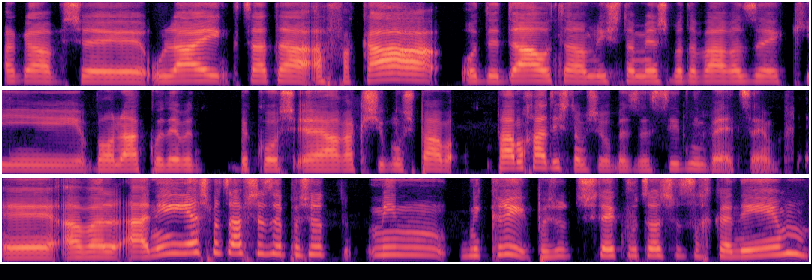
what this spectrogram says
אגב, שאולי קצת ההפקה עודדה אותם להשתמש בדבר הזה, כי בעונה הקודמת בקושי היה רק שימוש פעם, פעם אחת השתמשו בזה, סידני בעצם. אה, אבל אני, יש מצב שזה פשוט מין מקרי, פשוט שתי קבוצות של שחקנים,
